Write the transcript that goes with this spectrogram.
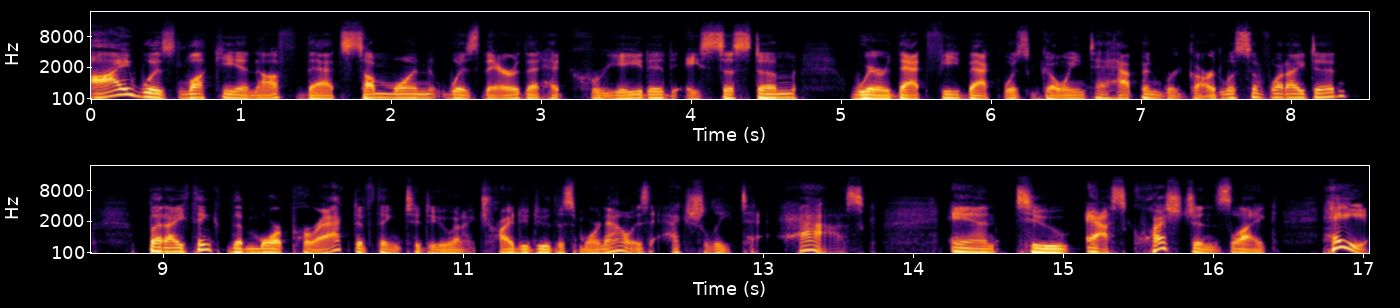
I was lucky enough that someone was there that had created a system where that feedback was going to happen regardless of what I did. But I think the more proactive thing to do, and I try to do this more now, is actually to ask and to ask questions like, Hey,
